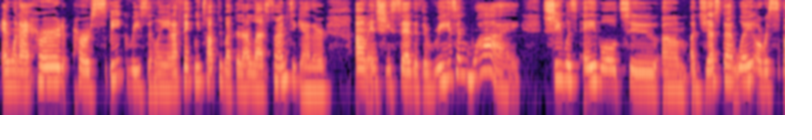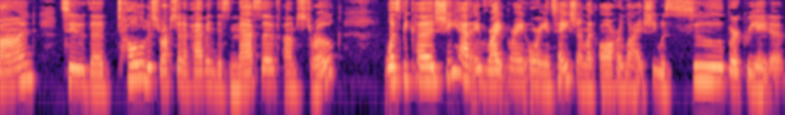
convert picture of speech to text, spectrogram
And when I heard her speak recently, and I think we talked about that our last time together, um, and she said that the reason why she was able to um, adjust that way or respond to the total disruption of having this massive um, stroke was because she had a right brain orientation like all her life. She was super creative,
